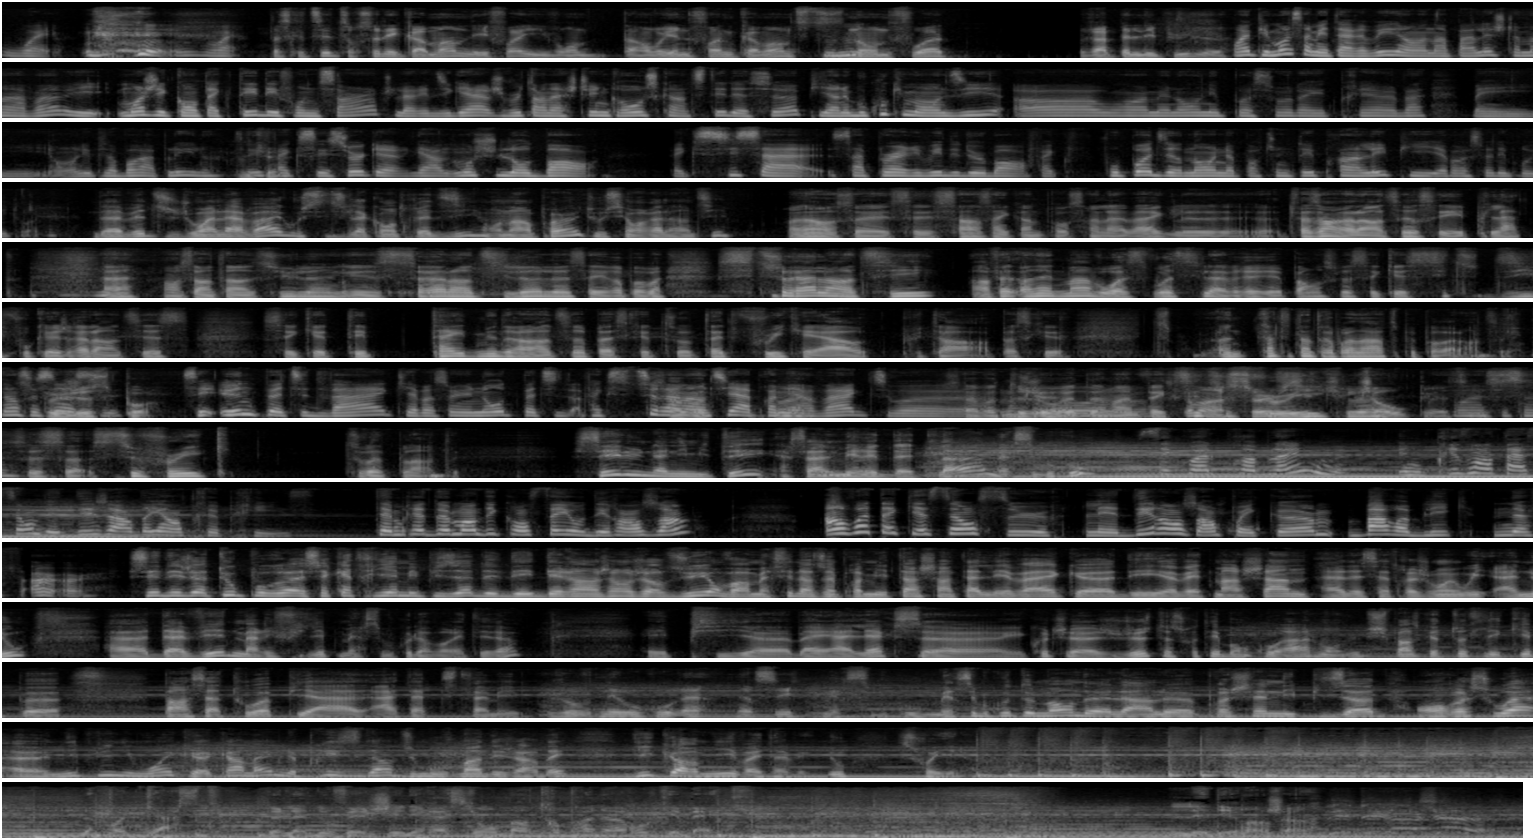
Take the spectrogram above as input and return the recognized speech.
Ouais. ouais. Parce que tu sais, tu reçois des commandes, des fois, ils vont t'envoyer une fois une commande. Si tu dis Mhm. non une fois, rappelle-les plus. Là. Oui, puis moi, ça m'est arrivé, on en parlait justement avant. et moi, j'ai contacté des fournisseurs, je leur ai dit, gars, je veux t'en acheter une grosse quantité de ça. Puis il y en a beaucoup qui m'ont dit, ah, ouais, mais là, on n'est pas sûr d'être prêt. Ben, on les a pas rappelés. Là, tu sais. OK. Fait que c'est sûr que, regarde, moi, je suis de l'autre bord. Fait que si ça, ça peut arriver des deux bords. Fait que faut pas dire non à une opportunité, prends-les, puis après ça, débrouille-toi. David, tu te joins la vague ou si tu la contredis? On emprunte ou si on ralentit? Ah non, c'est c'est 150 la vague. là. De toute façon, ralentir, c'est plate. Hein? On s'entend dessus. Là? Si tu ralentis là, là, ça ira pas bien. Si tu ralentis, en fait, honnêtement, voici, voici la vraie réponse. C'est que si tu te dis il faut que je ralentisse, c'est que tu es peut-être mieux de ralentir parce que tu vas peut-être freaker out plus tard. Parce que tu- un- quand tu es entrepreneur, tu peux pas ralentir. Non, tu c'est peux ça. juste c'est- pas. C'est une petite vague, puis après ça, une autre petite vague. Fait que si tu Ça va- ralentis à la première ouais. vague, tu vas. Ça va toujours être de même. Fait que C'est comme si tu si freaks. Ouais, ça. c'est ça. Si tu freaks, tu vas te planter. C'est l'unanimité. Ça a le mérite d'être clair. Merci beaucoup. C'est quoi le problème? Une présentation de Desjardins Entreprises. T'aimerais demander conseil aux dérangeants? Envoie ta question sur lesdérangeants.com barre oblique 911. C'est déjà tout pour euh, ce quatrième épisode des Dérangeants aujourd'hui. On va remercier dans un premier temps Chantal Lévesque euh, des euh, vêtements Chan de s'être rejoint, oui, à nous. David, Marie-Philippe, merci beaucoup d'avoir été là. Et puis, euh, ben, Alex, euh, écoute, je, je veux juste te souhaiter bon courage, mon vieux. Puis je pense que toute l'équipe euh, pense à toi puis à, à ta petite famille. Je vais vous tenir au courant. Merci. Merci beaucoup. Merci beaucoup tout le monde. Dans le prochain épisode, on reçoit euh, ni plus ni moins que quand même le président du mouvement des jardins, Guy Cormier, va être avec nous. Soyez là. Le podcast de la nouvelle génération d'entrepreneurs au Québec. Les dérangeants. Les dérangeants!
